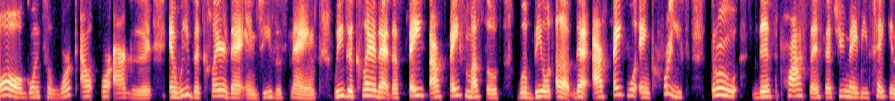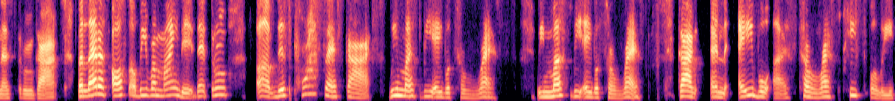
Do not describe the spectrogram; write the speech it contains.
all going to work out for our good. And we declare that in Jesus' name. We declare that the faith, our faith muscles will build up, that our faith will increase through this process that you may be taking us through, God. But let us also be reminded that through uh, this process, God, we must be able to rest. We must be able to rest. God, enable us to rest peacefully,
